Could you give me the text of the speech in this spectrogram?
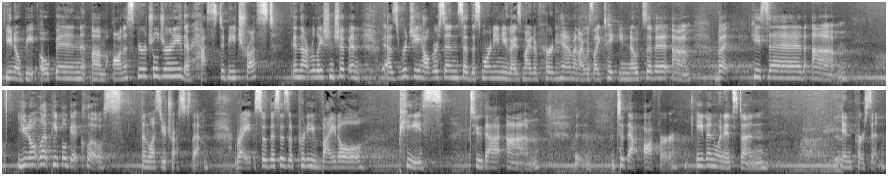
you know, be open um, on a spiritual journey, there has to be trust in that relationship. And as Richie Halverson said this morning, you guys might have heard him, and I was like taking notes of it. Um, but he said, um, You don't let people get close unless you trust them, right? So this is a pretty vital piece to that. Um, to that offer, even when it's done in person.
